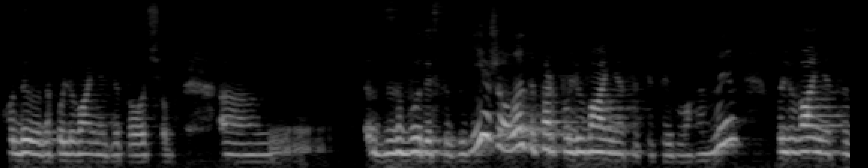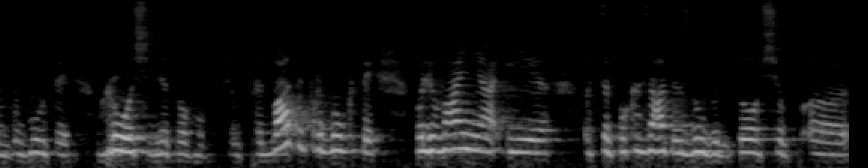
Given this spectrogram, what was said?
ходили на полювання для того, щоб е, здобути собі їжу, але тепер полювання це піти в магазин, полювання це добути гроші для того, щоб придбати продукти, полювання і це показати зуби для того, щоб е,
